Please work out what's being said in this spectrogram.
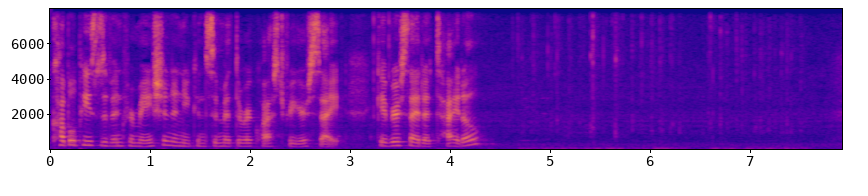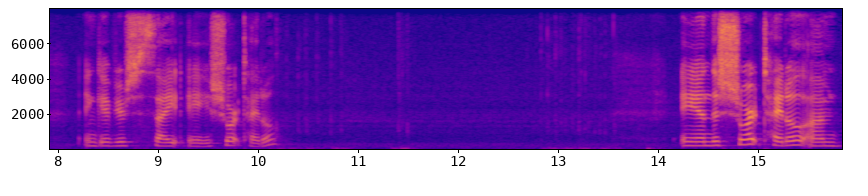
couple pieces of information and you can submit the request for your site. Give your site a title, and give your site a short title. And the short title, um,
